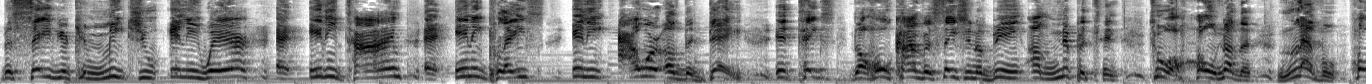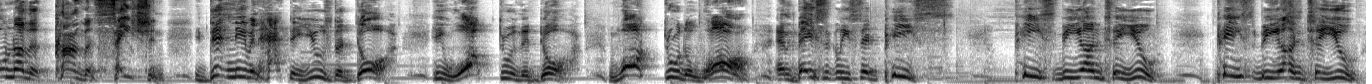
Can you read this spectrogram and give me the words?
the Savior can meet you anywhere, at any time, at any place, any hour of the day. It takes the whole conversation of being omnipotent to a whole nother level, whole nother conversation. He didn't even have to use the door. He walked through the door, walked through the wall, and basically said, Peace, peace be unto you, peace be unto you.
